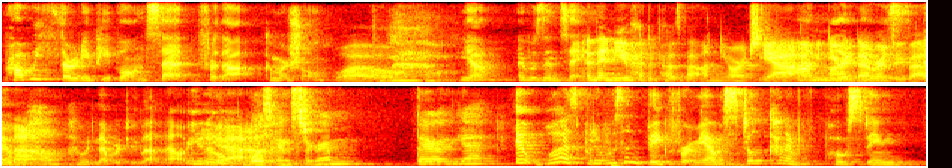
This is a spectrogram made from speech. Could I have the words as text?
probably 30 people on set for that commercial. Whoa. Wow. Yeah, it was insane. And then you had to post that on your. Yeah, I On mean, you would never was- do that it- now. I would never do that now, you know? Yeah. Was Instagram there yet? It was, but it wasn't big for me. I was still kind of posting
